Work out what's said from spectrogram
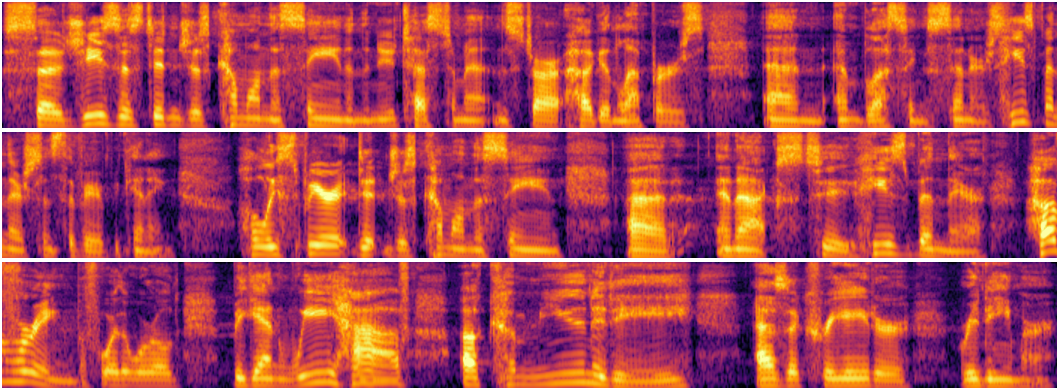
So Jesus didn't just come on the scene in the New Testament and start hugging lepers and, and blessing sinners. He's been there since the very beginning. Holy Spirit didn't just come on the scene at, in Acts 2. He's been there, hovering before the world began. We have a community as a creator, redeemer.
